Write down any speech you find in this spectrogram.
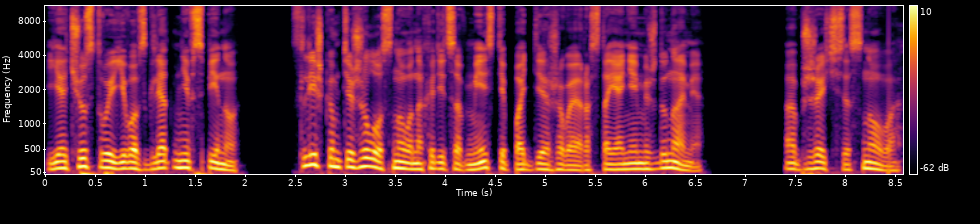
Я чувствую его взгляд мне в спину. Слишком тяжело снова находиться вместе, поддерживая расстояние между нами. Обжечься снова.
